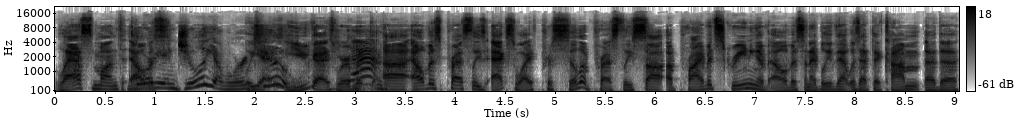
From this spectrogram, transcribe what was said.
last month Lori Elvis. and Julia were Well, yeah, too. you guys were, Yeah. but uh, Elvis Presley's ex-wife Priscilla Presley saw a private screening of Elvis, and I believe that was at the com, uh, the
